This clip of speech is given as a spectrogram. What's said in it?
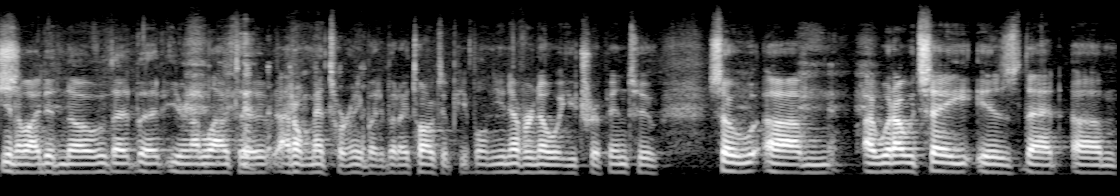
you know, I didn't know that, that you're not allowed to. I don't mentor anybody, but I talk to people, and you never know what you trip into. So, um, I, what I would say is that um,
